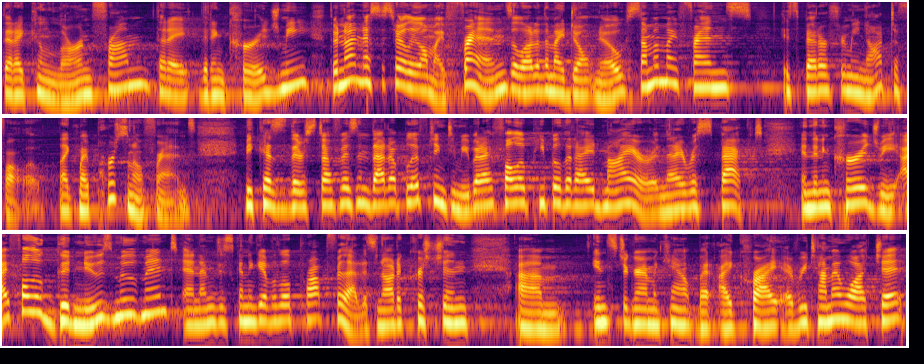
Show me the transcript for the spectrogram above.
that I can learn from, that I that encourage me. They're not necessarily all my friends. A lot of them I don't know. Some of my friends it's better for me not to follow, like my personal friends, because their stuff isn't that uplifting to me. But I follow people that I admire and that I respect and that encourage me. I follow Good News Movement, and I'm just going to give a little prop for that. It's not a Christian um, Instagram account, but I cry every time I watch it,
